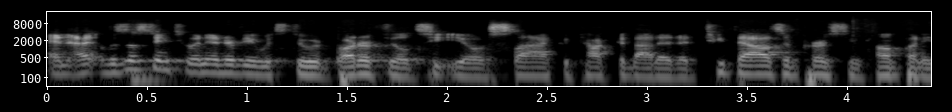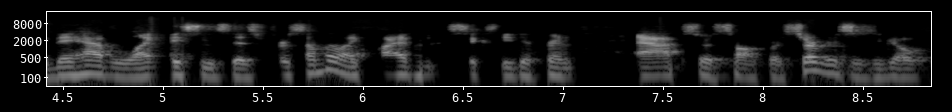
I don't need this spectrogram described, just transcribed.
and I was listening to an interview with Stuart Butterfield, CEO of Slack, who talked about it. A 2,000 person company, they have licenses for something like 560 different apps or software services. You go,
